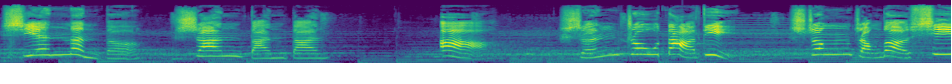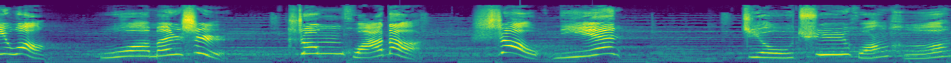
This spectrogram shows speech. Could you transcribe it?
鲜嫩的山丹丹。啊，神州大地生长的希望，我们是中华的少年。九曲黄河，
